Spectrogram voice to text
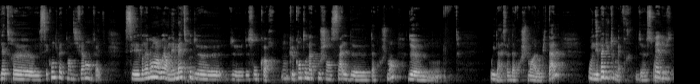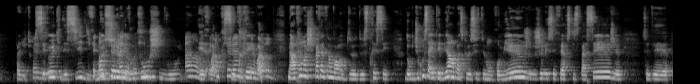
d'être, euh, c'est complètement différent, en fait c'est vraiment, ouais, on est maître de, de, son corps. Mm. Que quand on accouche en salle d'accouchement, de, oui, la salle d'accouchement à l'hôpital, on n'est pas du tout maître de soi. Pas du tout. Pas du tout. C'est eux qui décident, ils vous mesurent, ils vous touchent, ils vous. Ah et voilà, c'est très. Voilà. Mais après, moi, je suis pas quelqu'un de, de stressé. Donc, du coup, ça a été bien parce que c'était mon premier, j'ai laissé faire ce qui se passait, c'était.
